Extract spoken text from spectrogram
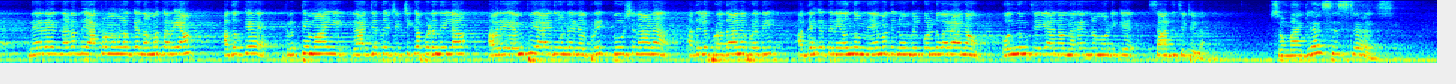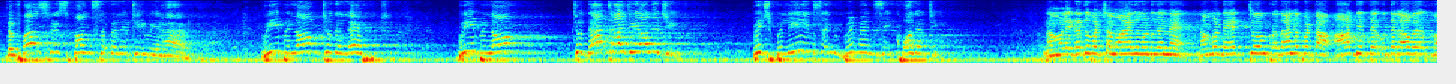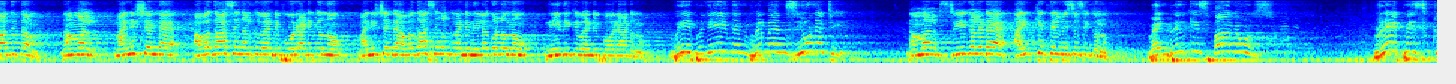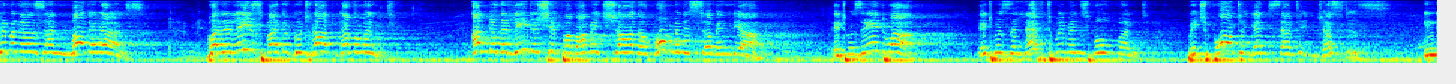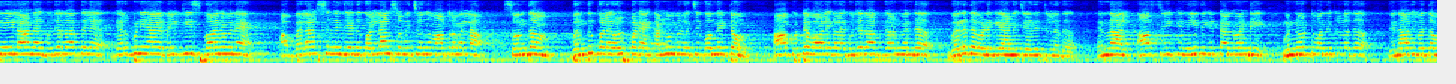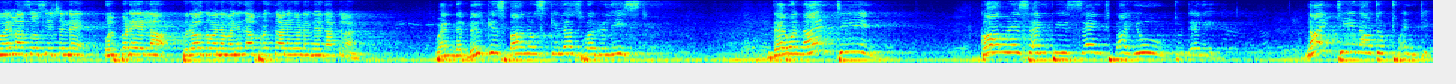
നേരെ നടന്ന ആക്രമണങ്ങളൊക്കെ നമുക്കറിയാം. അതൊക്കെ കൃത്യമായി രാജ്യത്ത് ശിക്ഷിക്കപ്പെടുന്നില്ല. അവരെ എം പി ആയതുകൊണ്ട് തന്നെ ബ്രിജ് ഭൂഷണാണ് അതിൽ പ്രധാന പ്രതി. അദ്ദേഹത്തിനെ ഒന്നും നിയമത്തിന് മുമ്പിൽ കൊണ്ടുവരാനോ ഒന്നും ചെയ്യാനോ നരേന്ദ്രമോദിക്ക് സാധിച്ചിട്ടില്ല So, my dear sisters, the first responsibility we have, we belong to the left. We belong to that ideology which believes in women's equality. നമ്മൾ ഇടതുപക്ഷമായതുകൊണ്ട് തന്നെ നമ്മളുടെ ഏറ്റവും പ്രധാനപ്പെട്ട ആദ്യത്തെ ഉത്തരവാദിത്തം നമ്മൾ മനുഷ്യന്റെ അവകാശങ്ങൾക്ക് വേണ്ടി പോരാടിക്കുന്നു മനുഷ്യന്റെ അവകാശങ്ങൾക്ക് വേണ്ടി നിലകൊള്ളുന്നു നീതിക്ക് വേണ്ടി പോരാടുന്നു നമ്മൾ സ്ത്രീകളുടെ ഐക്യത്തിൽ വിശ്വസിക്കുന്നു under the leadership of Amit Shah, the Home Minister of India. It was Edwa, it was the left women's movement which fought against that injustice. ഇന്ത്യയിലാണ് ഗുജറാത്തിൽ ഗർഭിണിയായ ബിൽക്കീസ് ബാനുവിനെ ബലാത്സംഗം ചെയ്ത് കൊല്ലാൻ ശ്രമിച്ചു എന്ന് മാത്രമല്ല സ്വന്തം ബന്ധുക്കളെ ഉൾപ്പെടെ കൺമുമ്പിൽ വെച്ച് കൊന്നിട്ടും ആ കുറ്റവാളികളെ ഗുജറാത്ത് ഗവൺമെന്റ് വെറുതെ വിടുകയാണ് ചെയ്തിട്ടുള്ളത് എന്നാൽ ആ സ്ത്രീക്ക് നീതി കിട്ടാൻ വേണ്ടി മുന്നോട്ട് വന്നിട്ടുള്ളത് ജനാധിപത്യ മഹിളാ അസോസിയേഷന്റെ ഉൾപ്പെടെയുള്ള പുരോഗമന വനിതാ പ്രസ്ഥാനങ്ങളുടെ നേതാക്കളാണ് When the Bilkis Banu's killers were released, there were 19 Congress MPs sent by you to Delhi. 19 out of 20.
